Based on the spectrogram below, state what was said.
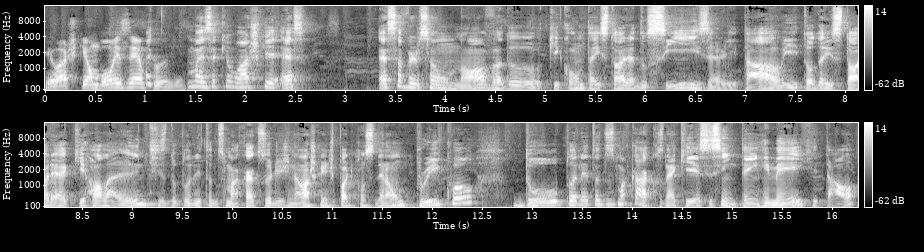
eu acho que é um bom exemplo. Mas é que eu acho que essa, essa versão nova do que conta a história do Caesar e tal, e toda a história que rola antes do Planeta dos Macacos original, acho que a gente pode considerar um prequel do Planeta dos Macacos, né? Que esse sim tem remake e tal,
